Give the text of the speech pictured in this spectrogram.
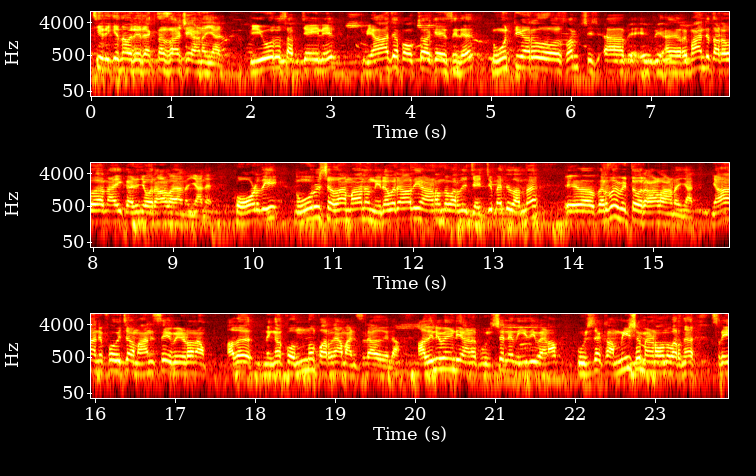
ിരിക്കുന്ന ഒരു രക്തസാക്ഷിയാണ് ഞാൻ. പിയൂർ സബ് ജയിലിൽ വ്യാജ പോക്സോ കേസിൽ നൂറ്റി അറുപത് ദിവസം റിമാൻഡ് തടവുകാരനായി കഴിഞ്ഞ ഒരാളാണ് ഞാൻ. കോടതി നൂറ് ശതമാനം നിരപരാധിയാണെന്ന് പറഞ്ഞ് ജഡ്ജ്മെന്റ് തന്ന് വെറുതെ വിട്ട ഒരാളാണ് ഞാൻ. ഞാൻ അനുഭവിച്ച മാനസിക പീഡനം അത് നിങ്ങൾക്കൊന്നും പറഞ്ഞാൽ മനസ്സിലാകുകയില്ല. അതിനുവേണ്ടിയാണ് പുരുഷന് നീതി വേണം പുരുഷ കമ്മീഷൻ വേണമെന്ന് പറഞ്ഞ് ശ്രീ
